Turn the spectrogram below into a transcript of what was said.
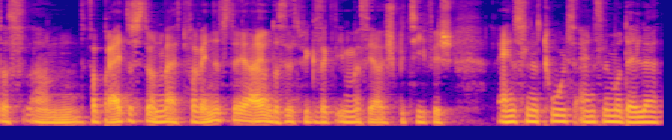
das ähm, verbreiteste und meist verwendetste AI und das ist, wie gesagt, immer sehr spezifisch. Einzelne Tools, einzelne Modelle,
